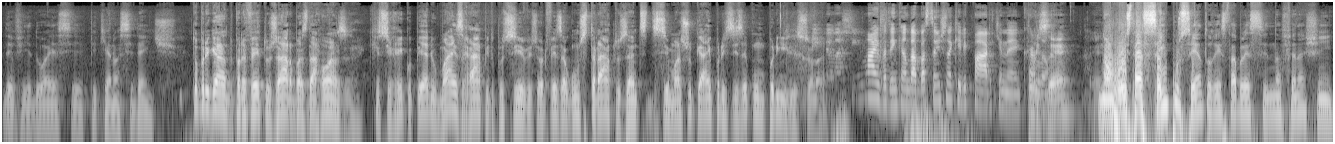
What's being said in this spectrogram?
devido a esse pequeno acidente. Muito obrigado, prefeito Jarbas da Rosa. Que se recupere o mais rápido possível. O senhor fez alguns tratos antes de se machucar e precisa cumprir isso, né? Maiva tem que andar bastante naquele parque, né, Carlão? Pois é. é. Não vou estar 100% restabelecido na Fenachim.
